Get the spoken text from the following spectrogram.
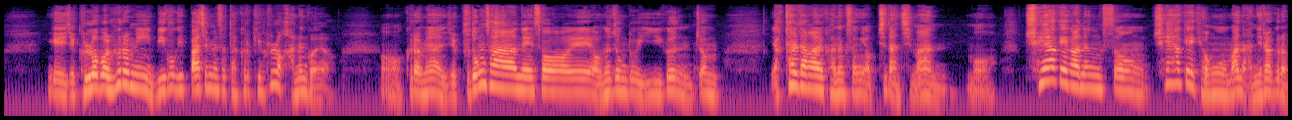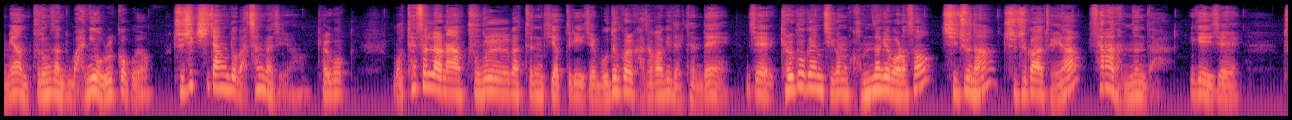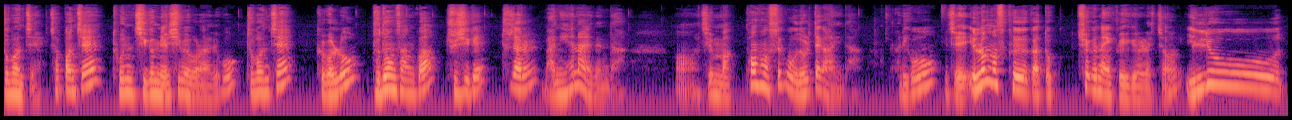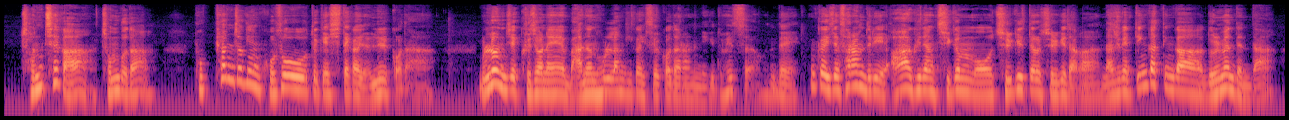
이게 이제 글로벌 흐름이 미국이 빠지면서 다 그렇게 흘러가는 거예요. 어, 그러면 이제 부동산에서의 어느 정도 이익은 좀 약탈당할 가능성이 없진 않지만, 뭐, 최악의 가능성, 최악의 경우만 아니라 그러면 부동산도 많이 오를 거고요. 주식 시장도 마찬가지예요. 결국 뭐 테슬라나 구글 같은 기업들이 이제 모든 걸 가져가게 될 텐데 이제 결국엔 지금 겁나게 벌어서 지주나 주주가 돼야 살아남는다. 이게 이제 두 번째. 첫 번째 돈 지금 열심히 벌어야 되고 두 번째 그걸로 부동산과 주식에 투자를 많이 해놔야 된다. 어, 지금 막 펑펑 쓰고 놀 때가 아니다. 그리고 이제 일론 머스크가 또 최근에 그 얘기를 했죠. 인류 전체가 전부 다 보편적인 고소득의 시대가 열릴 거다. 물론 이제 그 전에 많은 혼란기가 있을 거다라는 얘기도 했어요. 근데 그러니까 이제 사람들이 아 그냥 지금 뭐 즐길 대로 즐기다가 나중에 띵가띵가 놀면 된다.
